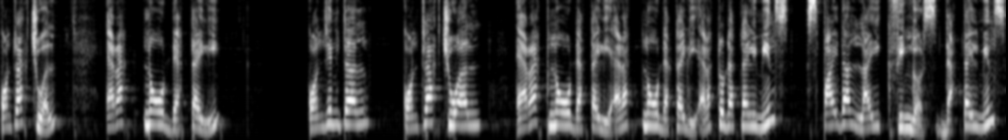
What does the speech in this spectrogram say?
contractual arachnodactyly congenital contractual arachnodactyly. Arachnodactyly. Arachnodactyly means spider like fingers. Dactyl means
